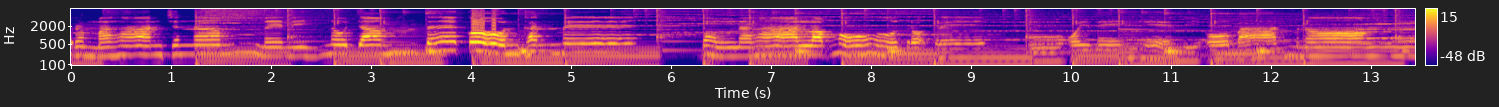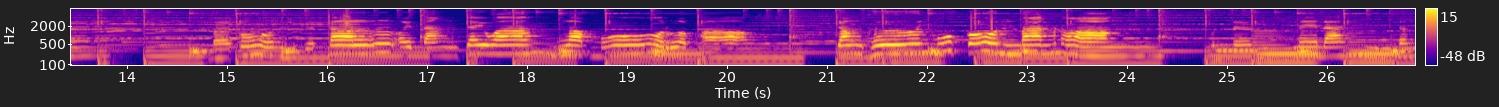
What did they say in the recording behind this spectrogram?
ប្រមាណឆ្នាំមេនេះនៅចាំតែកូនខាន់មេដល់ណាលប់មកត្រកត្រែគូអុយមេនេះអូបានម្នងបើកូនគឺដល់អុយតាំងใจវាងលប់មករួផងចង់ឃើញមុខកូនបានម្ដងគុណនឹងមេដាច់ទាំង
